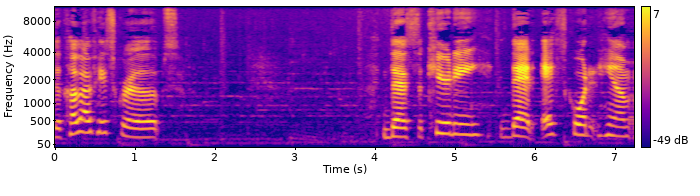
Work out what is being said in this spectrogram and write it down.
the color of his scrubs, the security that escorted him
